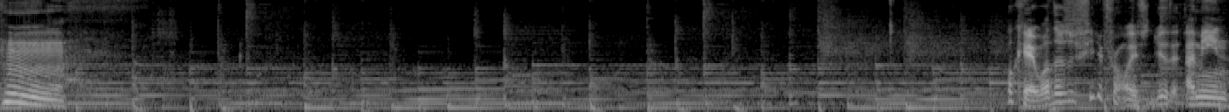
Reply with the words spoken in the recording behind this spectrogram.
Hmm. Okay, well, there's a few different ways to do that. I mean...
